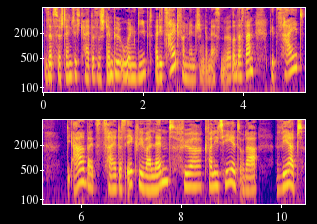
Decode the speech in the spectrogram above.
eine Selbstverständlichkeit, dass es Stempeluhren gibt, weil die Zeit von Menschen gemessen wird und dass dann die Zeit, die Arbeitszeit das Äquivalent für Qualität oder Wert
